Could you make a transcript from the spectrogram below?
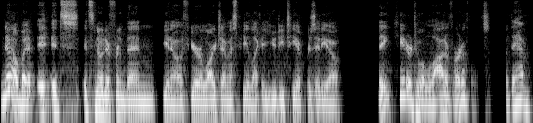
No, you know, but, but it, it's it's no different than you know if you're a large MSP like a UDT or Presidio, they cater to a lot of verticals, but they have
